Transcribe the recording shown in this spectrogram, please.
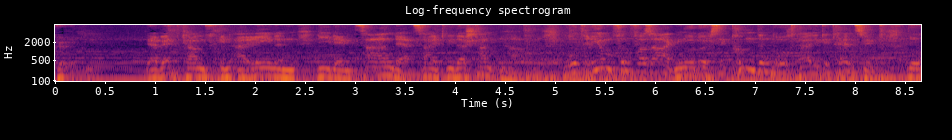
hören. Der Wettkampf in Arenen, die dem Zahn der Zeit widerstanden haben, wo Triumph und Versagen nur durch Sekundenbruchteile getrennt sind, wo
